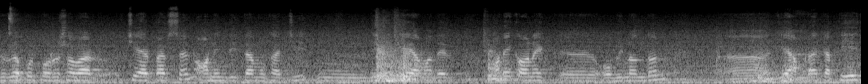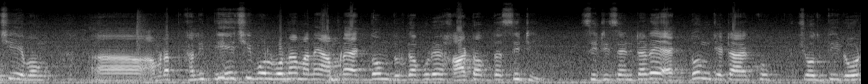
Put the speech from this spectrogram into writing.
দুর্গাপুর পৌরসভার চেয়ারপারসন অনিন্দিতা মুখার্জি দিদিকে আমাদের অনেক অনেক অভিনন্দন যে আমরা এটা পেয়েছি এবং আমরা খালি পেয়েছি বলব না মানে আমরা একদম দুর্গাপুরের heart of the city city সেন্টারে একদম যেটা খুব চলতি রোড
